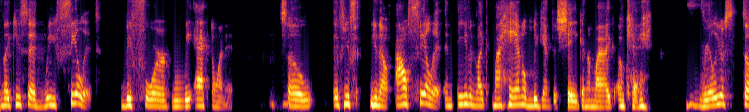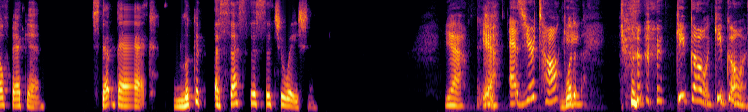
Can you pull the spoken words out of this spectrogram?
like you said we feel it before we act on it. Mm-hmm. So if you, you know, I'll feel it. And even like my hand will begin to shake. And I'm like, okay, reel yourself back in, step back, look at, assess this situation. Yeah. Yeah. As you're talking, what, keep going, keep going.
